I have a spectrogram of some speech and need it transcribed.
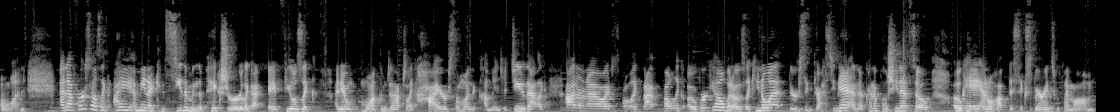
on. And at first I was like, I, I mean, I can see them in the picture. Like I, it feels like I didn't want them to have to like hire someone to come in to do that. Like, I don't know, I just felt like that felt like overkill, but I was like, you know what? They're suggesting it and they're kind of pushing it, so okay, and I'll have this experience with my mom.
